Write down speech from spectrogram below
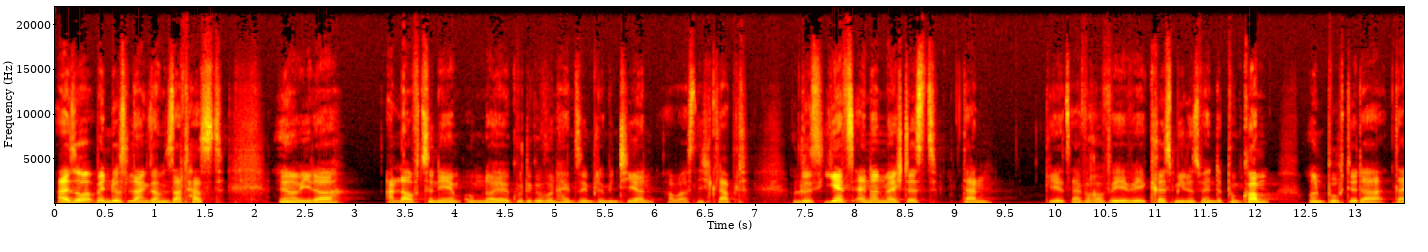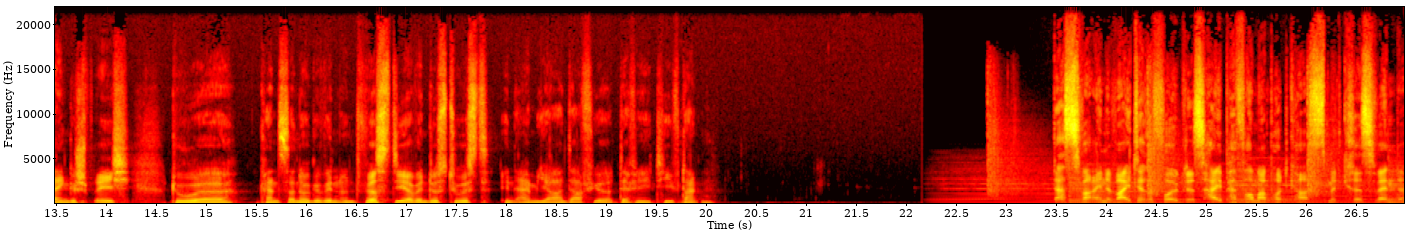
Also, wenn du es langsam satt hast, immer wieder Anlauf zu nehmen, um neue gute Gewohnheiten zu implementieren, aber es nicht klappt und du es jetzt ändern möchtest, dann geh jetzt einfach auf www.chris-wende.com und buch dir da dein Gespräch. Du äh, kannst da nur gewinnen und wirst dir, wenn du es tust, in einem Jahr dafür definitiv danken. Das war eine weitere Folge des High Performer Podcasts mit Chris Wende.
